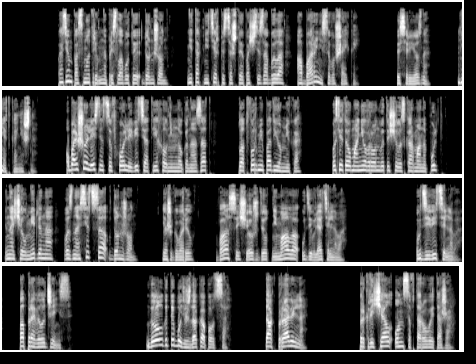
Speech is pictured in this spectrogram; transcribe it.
«Пойдем посмотрим на пресловутый донжон. Не так не терпится, что я почти забыла о барыне с его шайкой». «Ты серьезно?» «Нет, конечно». У большой лестницы в холле Витя отъехал немного назад к платформе подъемника. После этого маневра он вытащил из кармана пульт и начал медленно возноситься в донжон. «Я же говорил, вас еще ждет немало удивлятельного». «Удивительного», — поправила Дженнис. «Долго ты будешь докапываться?» «Так правильно?» — прокричал он со второго этажа.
